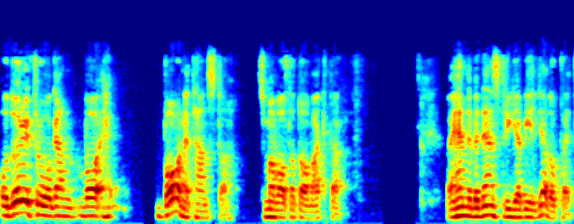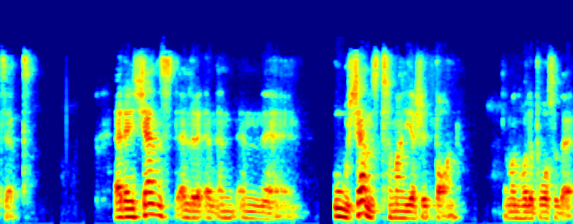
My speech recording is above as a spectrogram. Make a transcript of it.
och då är det frågan, vad, barnet hans då, som har valt att avvakta. Vad händer med dens fria vilja då på ett sätt? Är det en tjänst eller en, en, en eh, otjänst som man ger sitt barn? När man håller på sådär.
